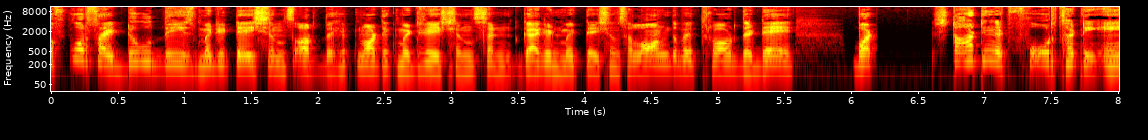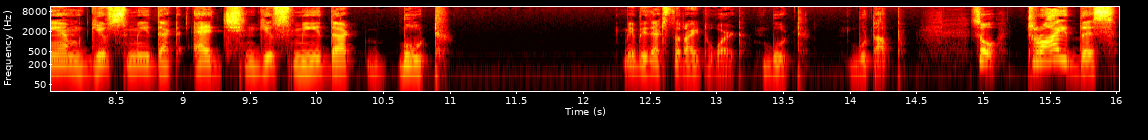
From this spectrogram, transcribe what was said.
of course, I do these meditations or the hypnotic meditations and guided meditations along the way throughout the day, but starting at 4:30 a.m. gives me that edge, gives me that boot. Maybe that's the right word, boot, boot up. So try this.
